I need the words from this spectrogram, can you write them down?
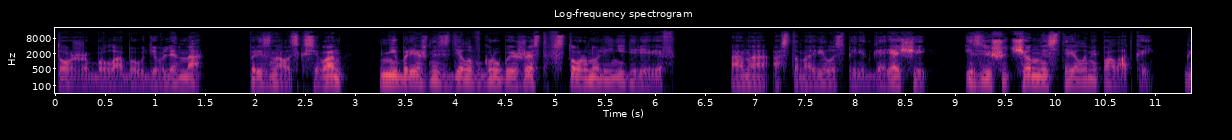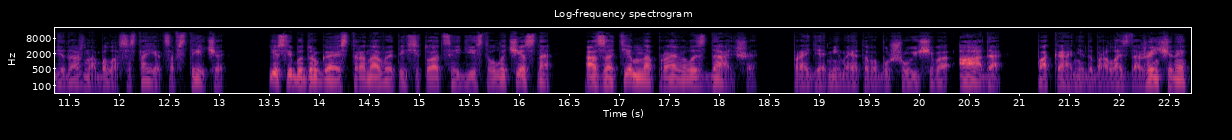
тоже была бы удивлена, призналась Ксиван, небрежно сделав грубый жест в сторону линии деревьев. Она остановилась перед горящей, изрешеченной стрелами палаткой, где должна была состояться встреча, если бы другая сторона в этой ситуации действовала честно, а затем направилась дальше, пройдя мимо этого бушующего ада, пока не добралась до женщины,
